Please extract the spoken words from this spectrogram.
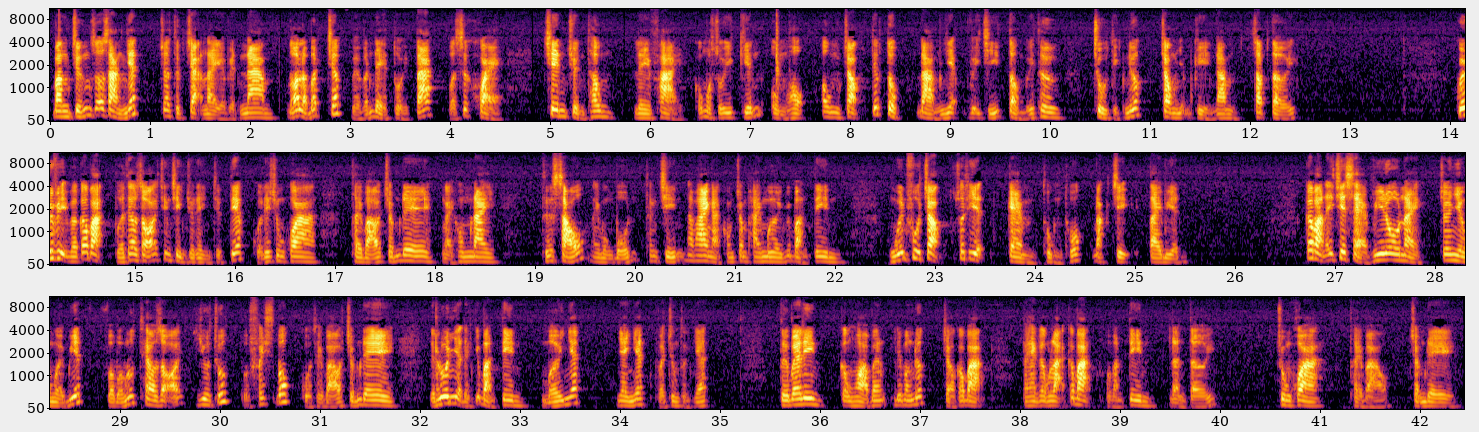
Bằng chứng rõ ràng nhất cho thực trạng này ở Việt Nam đó là bất chấp về vấn đề tuổi tác và sức khỏe, trên truyền thông, lề phải có một số ý kiến ủng hộ ông Trọng tiếp tục đảm nhiệm vị trí Tổng Bí thư, Chủ tịch nước trong nhiệm kỳ năm sắp tới. Quý vị và các bạn vừa theo dõi chương trình truyền hình trực tiếp của Lê Trung Khoa, Thời báo chấm ngày hôm nay, thứ 6 ngày 4 tháng 9 năm 2020 với bản tin Nguyễn Phú Trọng xuất hiện kèm thùng thuốc đặc trị tai biến. Các bạn hãy chia sẻ video này cho nhiều người biết và bấm nút theo dõi YouTube và Facebook của Thời báo .de để luôn nhận được những bản tin mới nhất, nhanh nhất và trung thực nhất. Từ Berlin, Cộng hòa Liên bang Đức chào các bạn và hẹn gặp lại các bạn vào bản tin lần tới. Trung Khoa Thời báo .de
